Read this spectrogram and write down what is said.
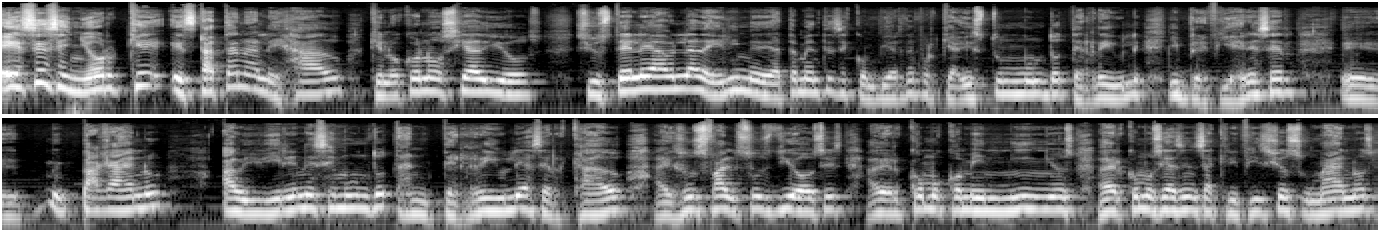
Ese señor que está tan alejado, que no conoce a Dios, si usted le habla de él, inmediatamente se convierte porque ha visto un mundo terrible y prefiere ser eh, pagano a vivir en ese mundo tan terrible acercado a esos falsos dioses, a ver cómo comen niños, a ver cómo se hacen sacrificios humanos,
